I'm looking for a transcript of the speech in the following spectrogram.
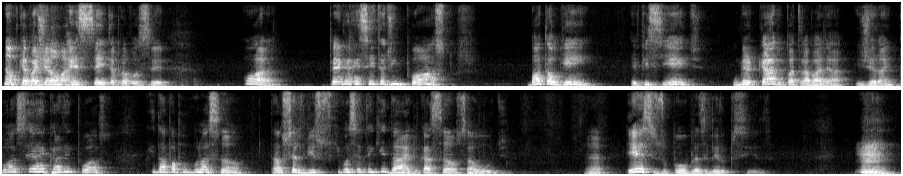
Não, porque vai gerar uma receita para você. Ora, pega a receita de impostos. Bota alguém eficiente, o mercado para trabalhar e gerar impostos e arrecada impostos. E dá para a população. Dá os serviços que você tem que dar, educação, saúde. Né? Esses o povo brasileiro precisa.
